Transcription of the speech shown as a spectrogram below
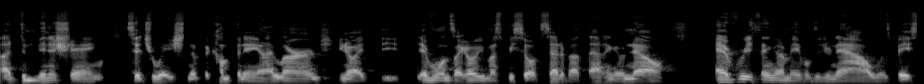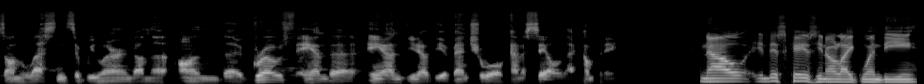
uh, diminishing situation of the company. And I learned, you know, I, everyone's like, "Oh, you must be so upset about that." I go, "No." Everything that I'm able to do now was based on the lessons that we learned on the on the growth and the and you know the eventual kind of sale of that company. Now, in this case, you know, like when the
